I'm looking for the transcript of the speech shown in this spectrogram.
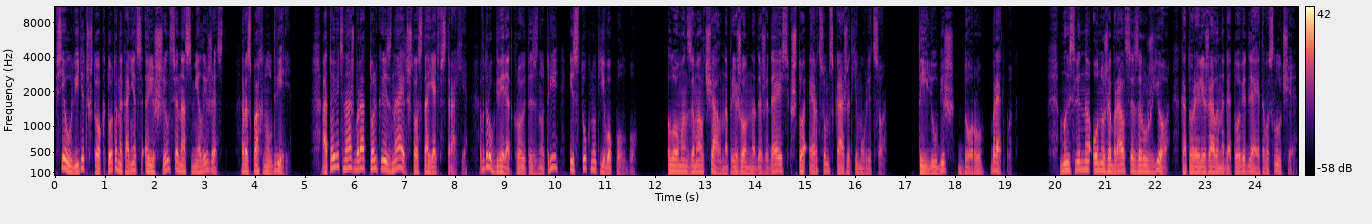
«Все увидят, что кто-то, наконец, решился на смелый жест, распахнул двери. А то ведь наш брат только и знает, что стоять в страхе. Вдруг дверь откроют изнутри и стукнут его по лбу. Ломан замолчал, напряженно дожидаясь, что Эрцум скажет ему в лицо. «Ты любишь Дору Брэдпот». Мысленно он уже брался за ружье, которое лежало наготове для этого случая.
